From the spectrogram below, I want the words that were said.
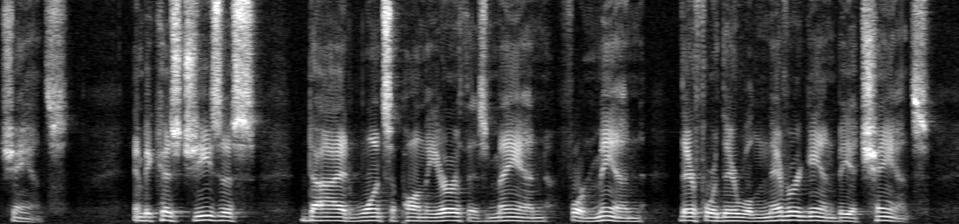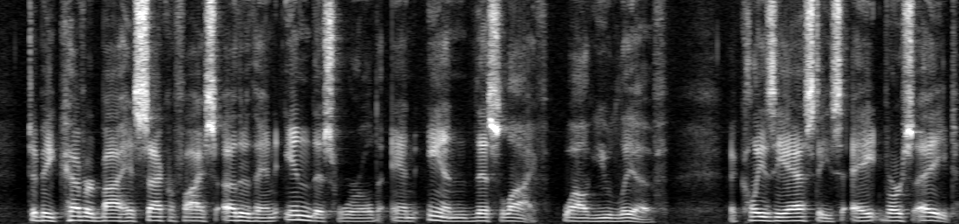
chance. And because Jesus died once upon the earth as man for men, therefore there will never again be a chance to be covered by his sacrifice other than in this world and in this life while you live. Ecclesiastes 8, verse 8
